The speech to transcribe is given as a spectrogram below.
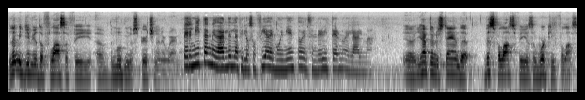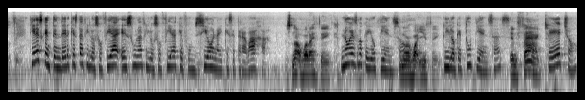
Let me give you the philosophy of the movement of spiritual inner awareness. Permítanme darles la filosofía del movimiento del sendero interno del alma. Uh, you have to understand that this philosophy is a working philosophy. Tienes que entender que esta filosofía es una filosofía que funciona y que se trabaja. It's not what I think, No es lo que yo pienso, nor what you think. ni lo que tú piensas. In fact, De hecho,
